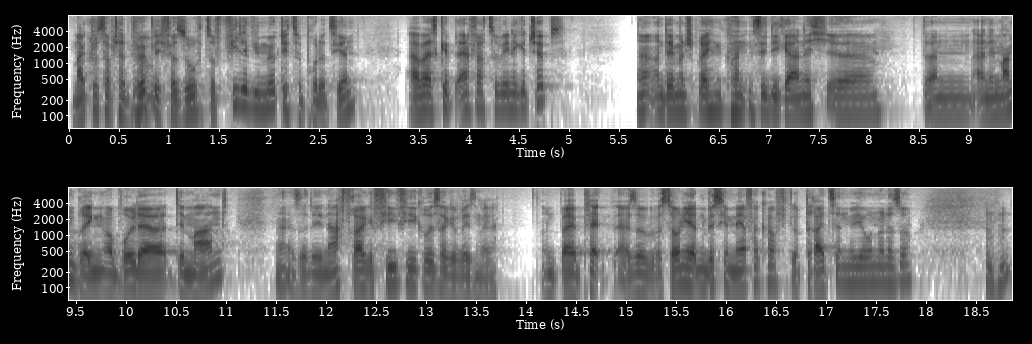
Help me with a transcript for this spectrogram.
Microsoft hat ja. wirklich versucht, so viele wie möglich zu produzieren aber es gibt einfach zu wenige Chips. Ne? Und dementsprechend konnten sie die gar nicht äh, dann an den Mann bringen, obwohl der Demand, ne, also die Nachfrage viel, viel größer gewesen wäre. Und bei Play also Sony hat ein bisschen mehr verkauft, ich glaube 13 Millionen oder so. Mhm.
